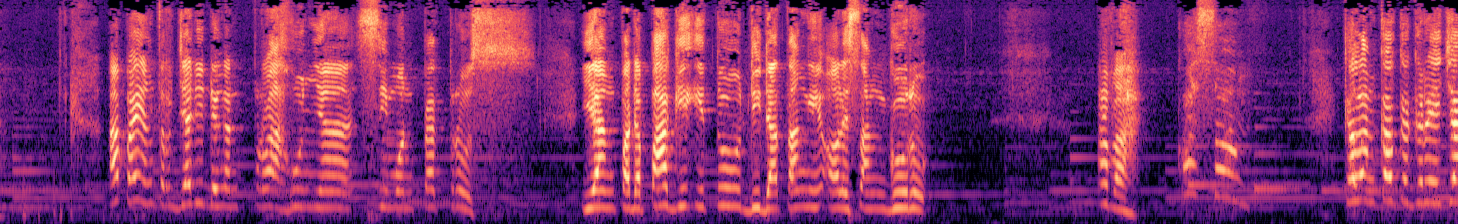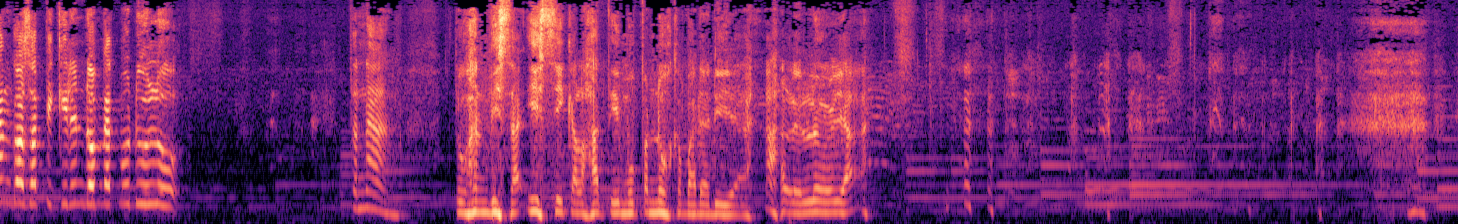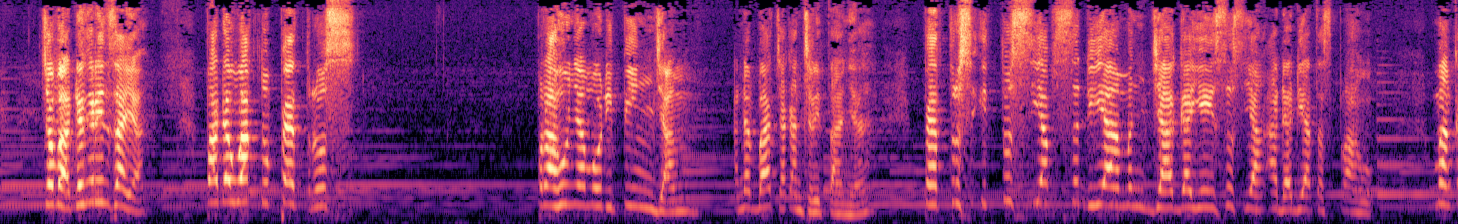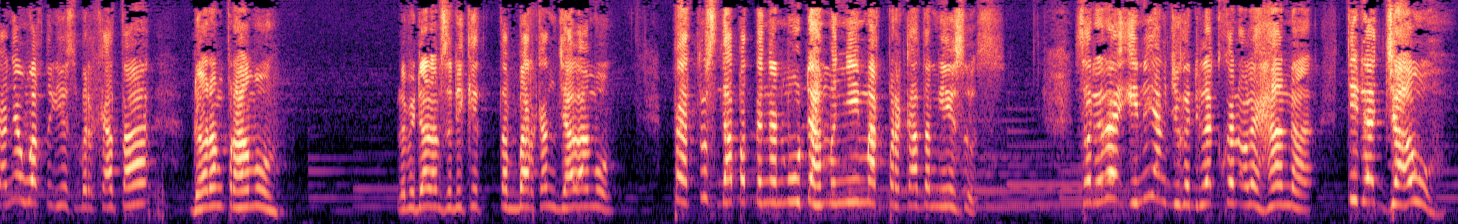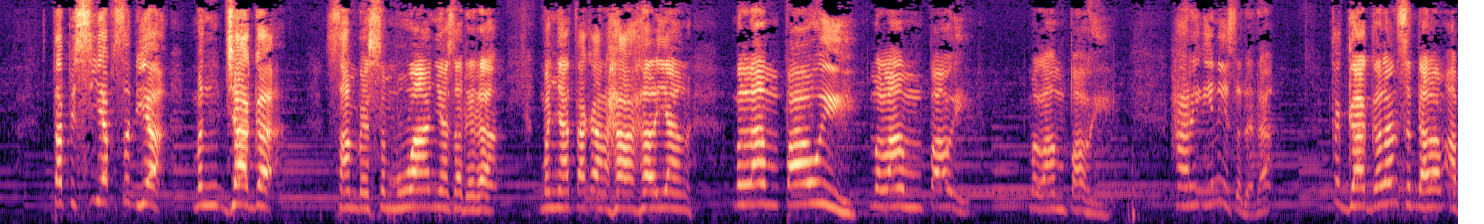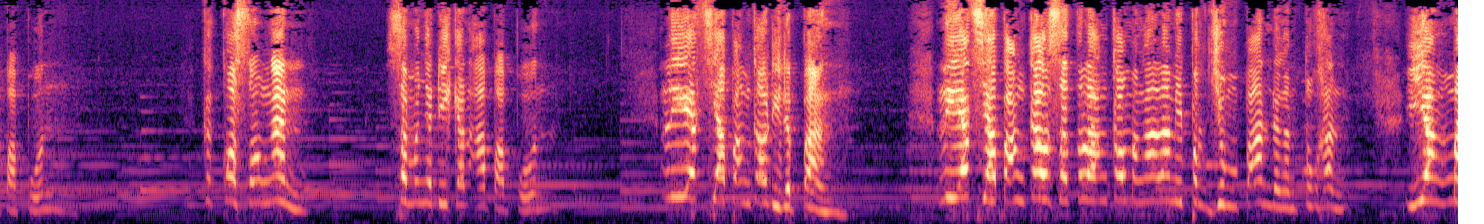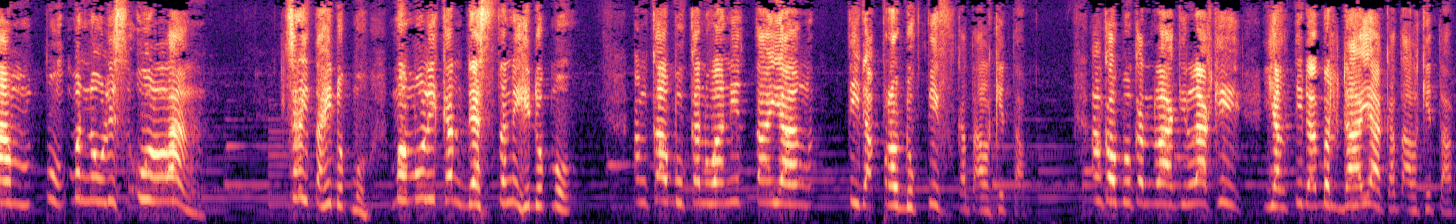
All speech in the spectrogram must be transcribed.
Apa yang terjadi dengan perahunya Simon Petrus yang pada pagi itu didatangi oleh sang guru? Apa? Kosong. Kalau engkau ke gereja, engkau usah pikirin dompetmu dulu. Tenang, Tuhan bisa isi kalau hatimu penuh kepada dia. Haleluya. Coba dengerin saya. Pada waktu Petrus perahunya mau dipinjam, Anda bacakan ceritanya. Petrus itu siap sedia menjaga Yesus yang ada di atas perahu. Makanya waktu Yesus berkata, dorong perahu lebih dalam sedikit, tebarkan jalamu. Petrus dapat dengan mudah menyimak perkataan Yesus. Saudara, ini yang juga dilakukan oleh Hana. Tidak jauh, tapi siap sedia menjaga sampai semuanya saudara menyatakan hal-hal yang melampaui, melampaui, melampaui. Hari ini saudara, kegagalan sedalam apa pun, kekosongan semenyedihkan apa pun, lihat siapa engkau di depan. Lihat siapa engkau setelah engkau mengalami perjumpaan dengan Tuhan yang mampu menulis ulang cerita hidupmu, memulihkan destiny hidupmu. Engkau bukan wanita yang tidak produktif, kata Alkitab. Engkau bukan laki-laki yang tidak berdaya, kata Alkitab.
